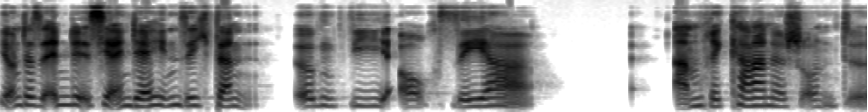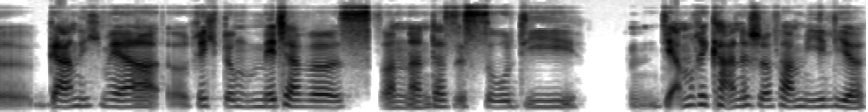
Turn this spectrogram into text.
Ja, und das Ende ist ja in der Hinsicht dann irgendwie auch sehr amerikanisch und äh, gar nicht mehr Richtung Metaverse, sondern das ist so die die amerikanische Familie,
